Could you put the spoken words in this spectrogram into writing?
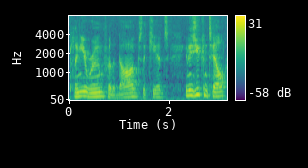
Plenty of room for the dogs, the kids. And as you can tell,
